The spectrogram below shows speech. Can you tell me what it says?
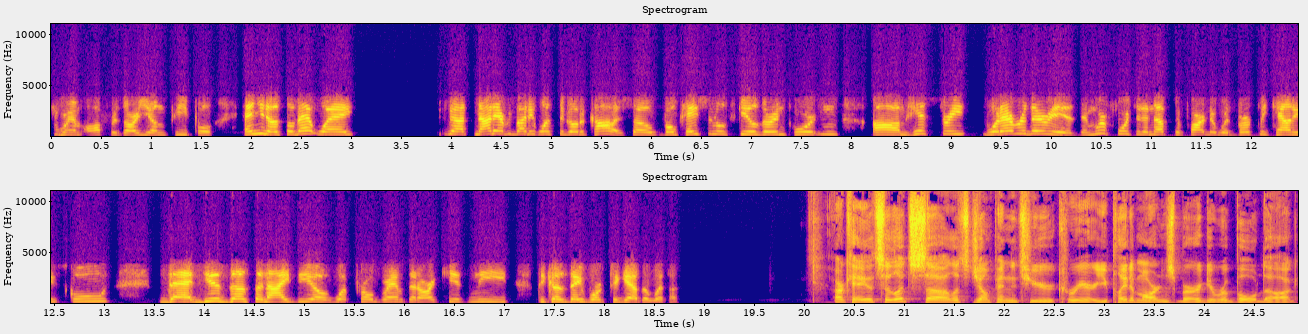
program offers our young people. And you know, so that way not not everybody wants to go to college. So vocational skills are important. Um, history, whatever there is, and we're fortunate enough to partner with Berkeley County Schools that gives us an idea of what programs that our kids need because they work together with us. Okay, so let's uh, let's jump into your career. You played at Martinsburg. You're a bulldog,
